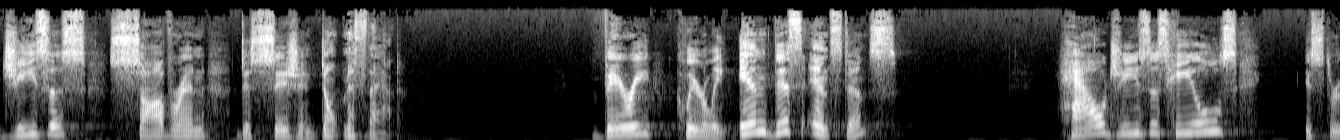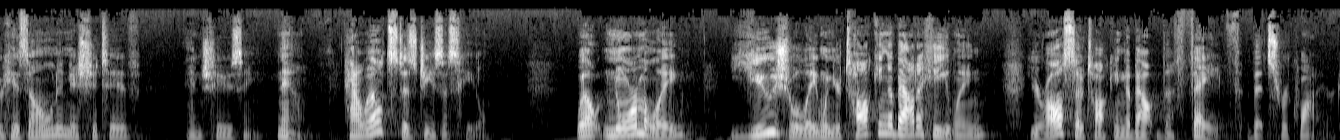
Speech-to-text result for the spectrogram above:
Jesus' sovereign decision. Don't miss that. Very clearly, in this instance, how Jesus heals is through his own initiative and choosing. Now, how else does Jesus heal? Well, normally, usually, when you're talking about a healing, you're also talking about the faith that's required,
